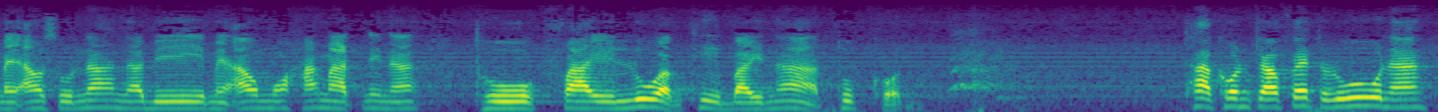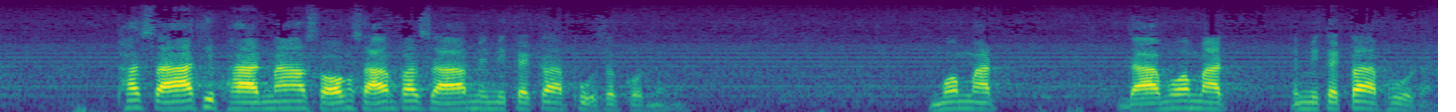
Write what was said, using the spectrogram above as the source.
ไม่เอาสุนนะนบี ไม่เอามุฮัมมัดนี่นะ ถูกไฟลวกที่ใบหน้าทุกคน ถ้าคนกาเฟตรู้นะ ภาษาที่ผ่านมาสองสามภาษาไม่มีใครกล้าพูดสักคนนะมุฮัมมัดด่ามุฮัมมัดไม่มีใครกล้าพูดนะ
